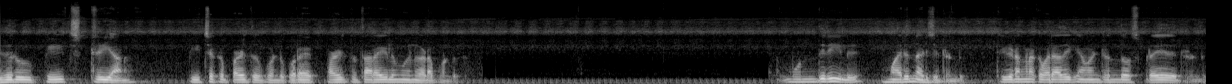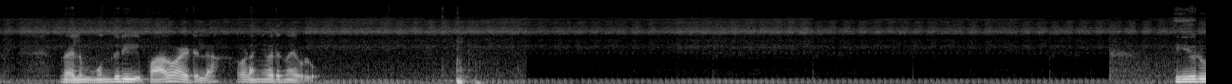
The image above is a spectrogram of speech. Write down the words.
ഇതൊരു പീച്ച് ട്രീ ആണ്. പീച്ചൊക്കെ പഴുത്ത് നിൽപ്പുണ്ട് കുറേ പഴുത്ത് തറയിലും വീണ് കിടപ്പുണ്ട്. മുന്തിരിയിൽ മരുന്നടിച്ചിട്ടുണ്ട്. കീടങ്ങളൊക്കെ വരാതിരിക്കാൻ വേണ്ടി എന്തോ സ്പ്രേ ചെയ്തിട്ടുണ്ട്. എന്തായാലും മുന്തിരി പാകമായിട്ടില്ല. വിളഞ്ഞു വരുന്നേ ഉള്ളൂ. ഈ ഒരു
